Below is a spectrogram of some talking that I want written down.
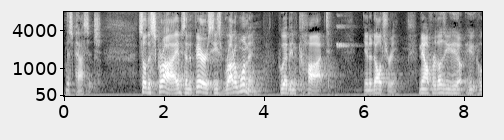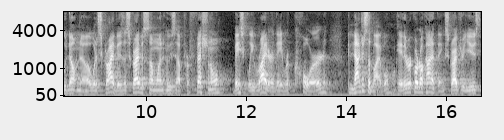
this passage. So the scribes and the Pharisees brought a woman who had been caught in adultery. Now, for those of you who don't know what a scribe is, a scribe is someone who's a professional, basically, writer. They record not just the Bible, okay, they record all kind of things. Scribes were used,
